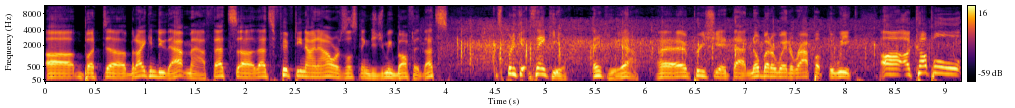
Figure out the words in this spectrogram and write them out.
uh, but uh, but I can do that math. That's uh, that's 59 hours listening to Jimmy Buffett. That's that's pretty good. Thank you, thank you. Yeah, I, appreciate that. No better way to wrap up the week. Uh, a couple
